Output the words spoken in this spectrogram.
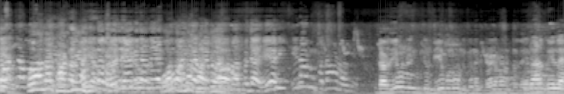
ਆ। ਆਂਦਾ- ਉਹ ਆਂਦਾ ਖੜਦੇ ਤਾਂ ਆ ਰੋਜ਼ ਲੈ ਕੇ ਜਾਂਦੇ ਆ ਉਹ ਆਂਦਾ ਖੜਦੇ ਆ। ਭਜਾਏ ਅਸੀਂ। ਇਹਨਾਂ ਨੂੰ ਪਤਾ ਹੋਣਾ ਵੀ। ਡਰਦੀ ਹੁਣ ਹੁੰਦੀ ਹੈ ਬੋਲ ਹੁਣ ਕਿਹਨੇ ਉਹਨਾਂ ਨੂੰ ਡਰਦੇ ਆ। ਡਰਦੇ ਲੈ।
